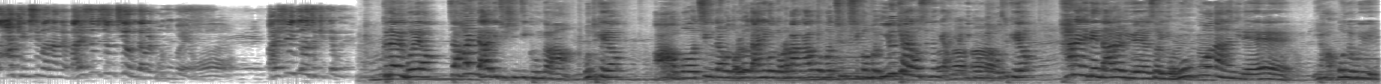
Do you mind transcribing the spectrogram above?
딱 갱신만 하면 말씀 성취 응답을 보는 거예요. 말씀이 떨어졌기 때문에. 그 다음에 뭐예요? 자, 하나님 나에게 주신 이 건강. 어떻게 해요? 아, 뭐, 친구들하고 놀러 다니고, 노래방 가고, 뭐, 춤추고, 뭐, 이렇게 하라고 쓰는 게 아니라 이 건강 어떻게 해요? 하나님의 나를 위해서 영혼 구원하는 일에, 야, 오늘 우리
